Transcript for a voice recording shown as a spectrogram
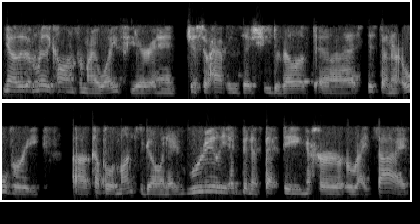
you know, I'm really calling for my wife here, and it just so happens that she developed a cyst on her ovary uh, a couple of months ago, and it really had been affecting her right side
